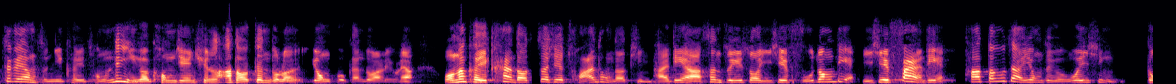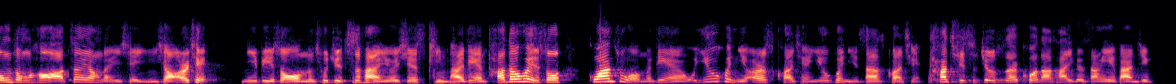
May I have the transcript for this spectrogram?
这个样子你可以从另一个空间去拉到更多的用户、更多的流量。我们可以看到这些传统的品牌店啊，甚至于说一些服装店、一些饭店，它都在用这个微信公众号啊这样的一些营销，而且。你比如说，我们出去吃饭，有一些品牌店，他都会说关注我们店，我优惠你二十块钱，优惠你三十块钱，他其实就是在扩大他一个商业半径。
